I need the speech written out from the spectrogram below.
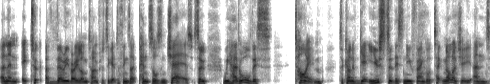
And then it took a very, very long time for us to get to things like pencils and chairs. So we had all this time to kind of get used to this newfangled technology and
